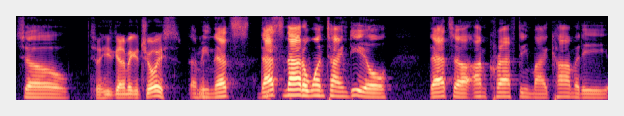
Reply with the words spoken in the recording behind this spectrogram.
So, So he's got to make a choice. I mean, that's that's not a one-time deal. That's a, I'm crafting my comedy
